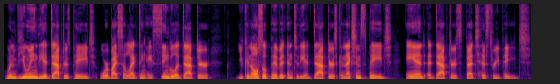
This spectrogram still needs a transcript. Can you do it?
When viewing the adapters page or by selecting a single adapter, you can also pivot into the adapters connections page and adapter's fetch history page.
